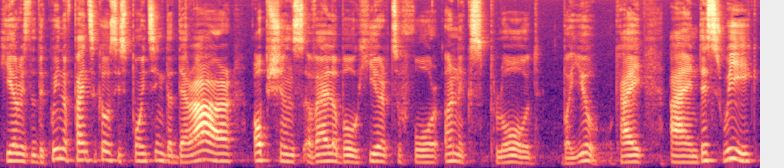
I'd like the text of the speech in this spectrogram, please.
here is that the Queen of Pentacles is pointing that there are options available heretofore unexplored by you, okay? And this week,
